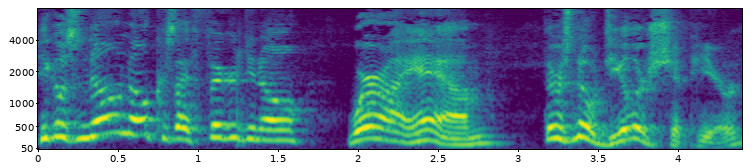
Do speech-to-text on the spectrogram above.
He goes, no, no, because I figured, you know, where I am, there's no dealership here.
